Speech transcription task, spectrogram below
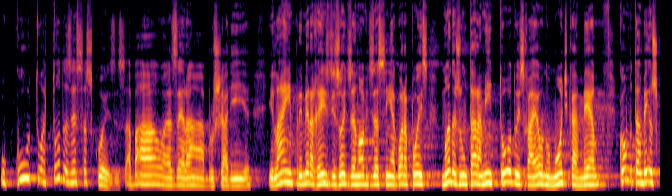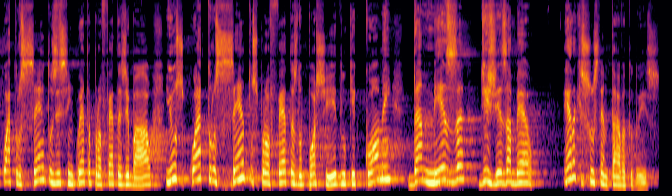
o culto a todas essas coisas, a Baal, a Zerá, a bruxaria. E lá em 1 Reis 18, 19 diz assim: Agora, pois, manda juntar a mim todo Israel no Monte Carmelo, como também os 450 profetas de Baal e os 400 profetas do poste ídolo que comem da mesa de Jezabel. Ela que sustentava tudo isso.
